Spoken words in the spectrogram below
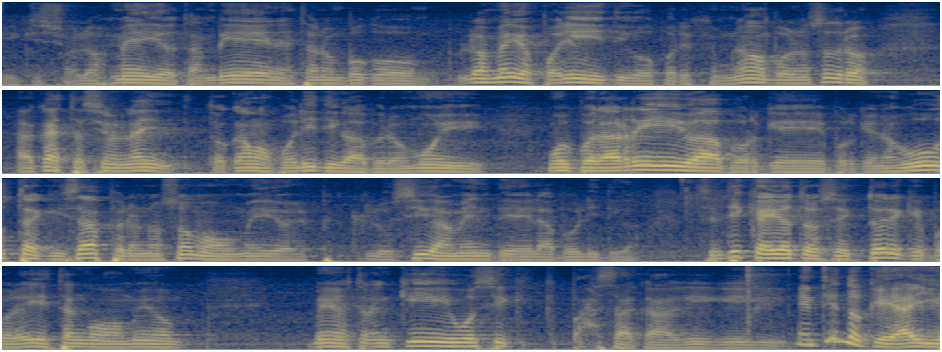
y que yo, los medios también están un poco. Los medios políticos, por ejemplo, ¿no? Porque nosotros acá, Estación Online, tocamos política, pero muy muy por arriba, porque, porque nos gusta quizás, pero no somos un medio exclusivamente de la política. ¿Sentís que hay otros sectores que por ahí están como medio, medio tranquilos? Vos decís, ¿qué pasa acá? ¿Qué- qué- Entiendo que hay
